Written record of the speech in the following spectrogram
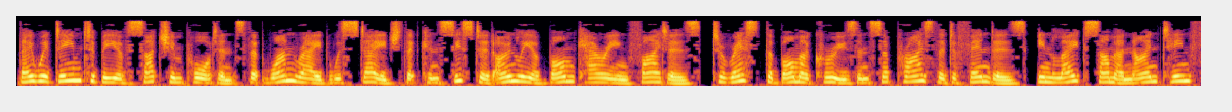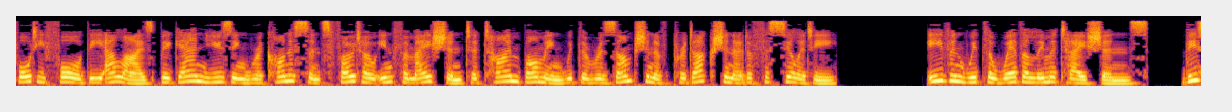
They were deemed to be of such importance that one raid was staged that consisted only of bomb carrying fighters, to rest the bomber crews and surprise the defenders. In late summer 1944, the Allies began using reconnaissance photo information to time bombing with the resumption of production at a facility even with the weather limitations. This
